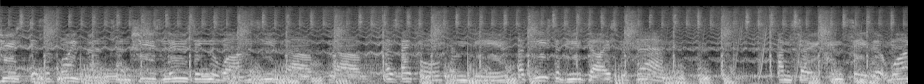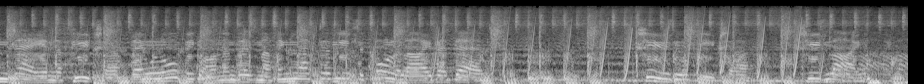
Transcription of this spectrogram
Choose disappointment and choose losing the ones you love, love. As they fall from view, a piece of you dies with them. And so you can see that one day in the future they will all be gone and there's nothing left of you to call alive or dead. Choose your future. Choose life.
